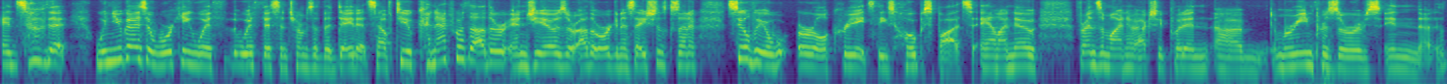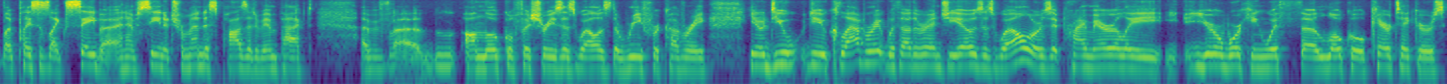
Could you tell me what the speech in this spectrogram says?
and so that when you guys are working with with this in terms of the data itself do you connect with other ngos or other organizations? Because i know sylvia earle creates these hope spots and i know friends of mine have actually put in um, marine preserves in uh, like places like Saba and have seen a tremendous positive impact of uh, on local fisheries as well as the reef recovery. You know do you do you collaborate with other ngos as well or is it primarily you're working with the local caretakers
